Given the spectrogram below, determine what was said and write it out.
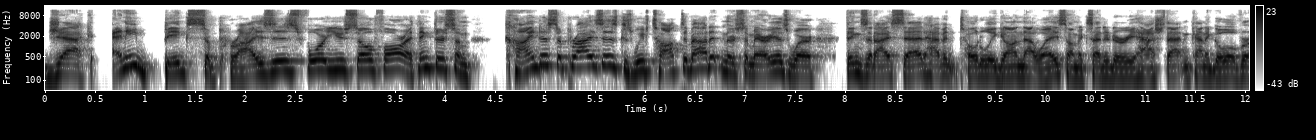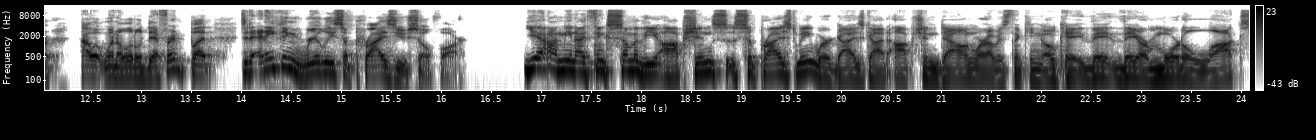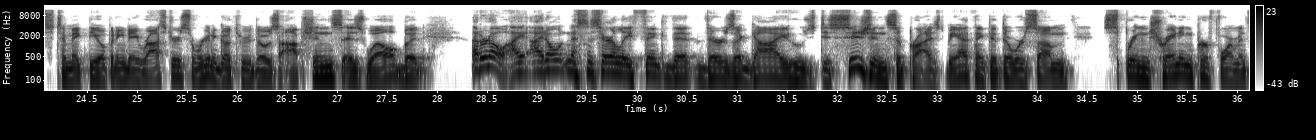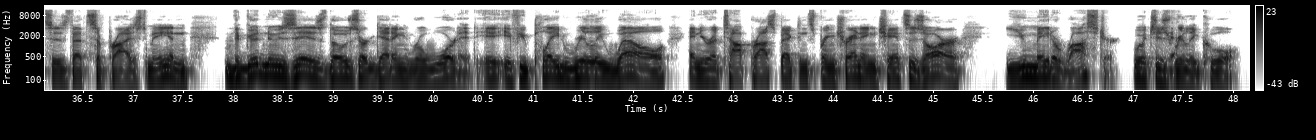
Jack, any big surprises for you so far? I think there's some kind of surprises because we've talked about it and there's some areas where things that I said haven't totally gone that way. So I'm excited to rehash that and kind of go over how it went a little different. But did anything really surprise you so far? Yeah, I mean, I think some of the options surprised me where guys got optioned down where I was thinking, okay, they they are mortal locks to make the opening day roster. So we're going to go through those options as well. But I don't know. I, I don't necessarily think that there's a guy whose decision surprised me. I think that there were some spring training performances that surprised me. And the good news is those are getting rewarded. If you played really well and you're a top prospect in spring training, chances are you made a roster, which is yeah. really cool.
